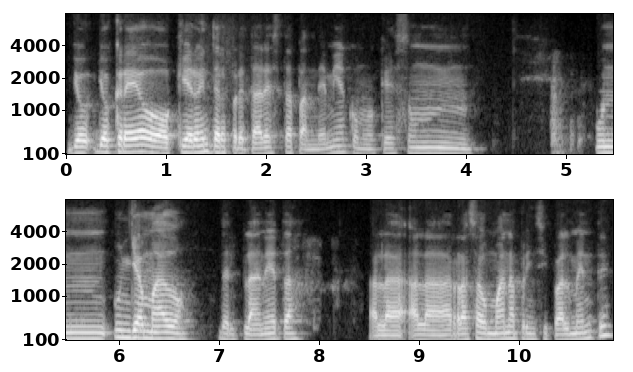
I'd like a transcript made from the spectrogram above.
Yo, yo creo, quiero interpretar esta pandemia como que es un, un, un llamado del planeta a la, a la raza humana principalmente,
